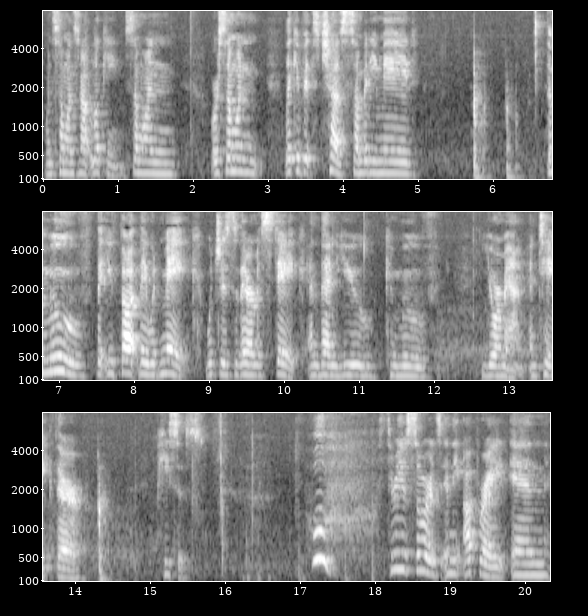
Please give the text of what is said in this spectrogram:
When someone's not looking someone or someone like if it's chess somebody made the move that you thought they would make which is their mistake and then you can move your man and take their pieces Whew. three of swords in the upright in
